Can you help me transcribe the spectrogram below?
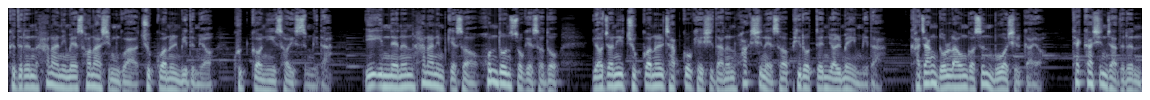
그들은 하나님의 선하심과 주권을 믿으며 굳건히 서 있습니다. 이 인내는 하나님께서 혼돈 속에서도 여전히 주권을 잡고 계시다는 확신에서 비롯된 열매입니다. 가장 놀라운 것은 무엇일까요? 택하신 자들은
